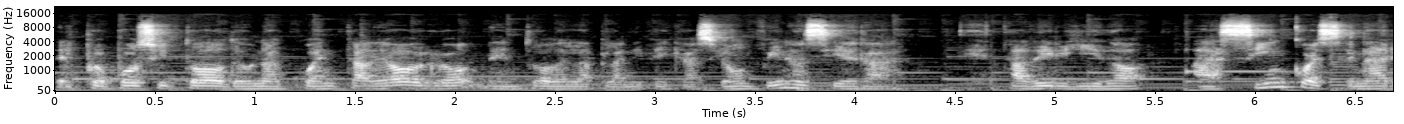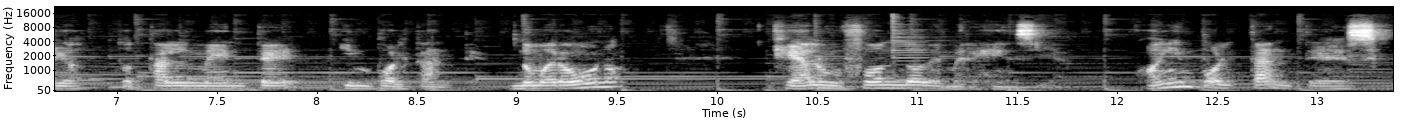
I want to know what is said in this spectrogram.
El propósito de una cuenta de ahorro dentro de la planificación financiera está dirigido a cinco escenarios totalmente importantes. Número uno, crear un fondo de emergencia. Cuán importante es,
